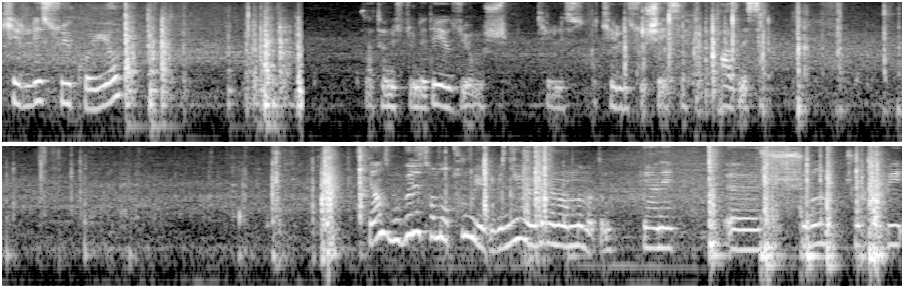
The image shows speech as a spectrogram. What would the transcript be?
kirli suyu koyuyor. Zaten üstünde de yazıyormuş. Kirli, kirli su şeysi, haznesi. Yalnız bu böyle tam oturmuyor gibi. Niye öyle ben anlamadım. Yani e, şunun çok da bir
